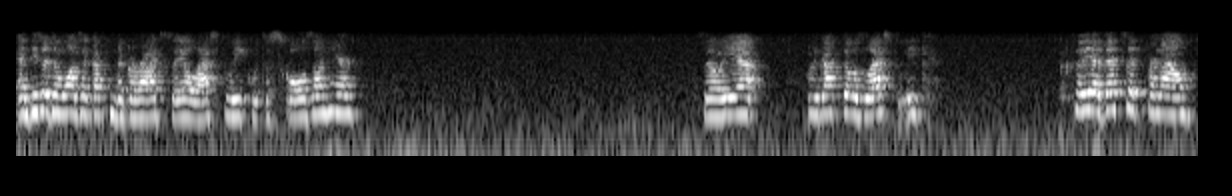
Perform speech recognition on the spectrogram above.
And these are the ones I got from the garage sale last week with the skulls on here. So yeah, we got those last week. So yeah, that's it for now.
